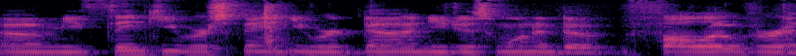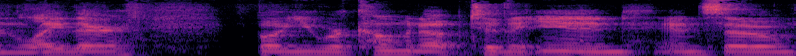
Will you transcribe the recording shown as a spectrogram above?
Um, you think you were spent, you were done, you just wanted to fall over and lay there, but you were coming up to the end. And so,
